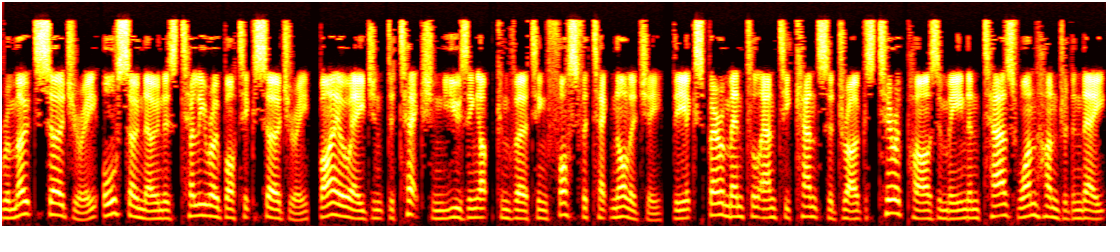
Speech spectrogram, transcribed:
remote surgery also known as telerobotic surgery, bioagent detection using upconverting phosphor technology, the experimental anti-cancer drugs tirapazamine and TAS-108,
